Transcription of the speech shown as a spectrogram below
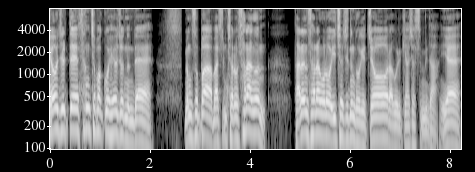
헤어질 때 상처받고 헤어졌는데, 명소빠 말씀처럼 사랑은 다른 사랑으로 잊혀지는 거겠죠? 라고 이렇게 하셨습니다. 예.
